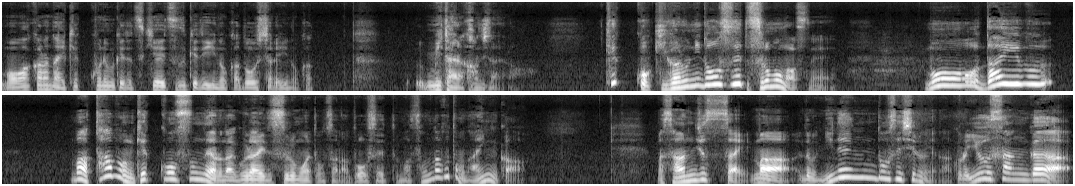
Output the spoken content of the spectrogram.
もうわからない結婚に向けて付き合い続けていいのかどうしたらいいのかみたいな感じだよな。結構気軽に同棲ってするもんなんですね。もう、だいぶ、まあ多分結婚すんのやろなぐらいでするもんやと思ってたな、同棲って。まあそんなこともないんか。まあ30歳。まあ、でも2年同棲してるんやな。これ、ゆうさんが、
